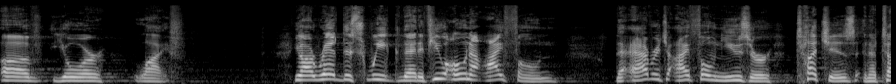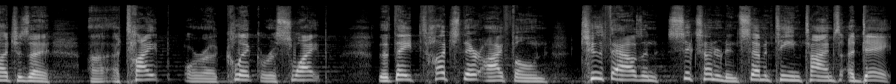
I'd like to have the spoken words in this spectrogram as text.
of your life. You know, I read this week that if you own an iPhone, the average iPhone user touches, and a touch is a, a, a type or a click or a swipe, that they touch their iPhone 2,617 times a day.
